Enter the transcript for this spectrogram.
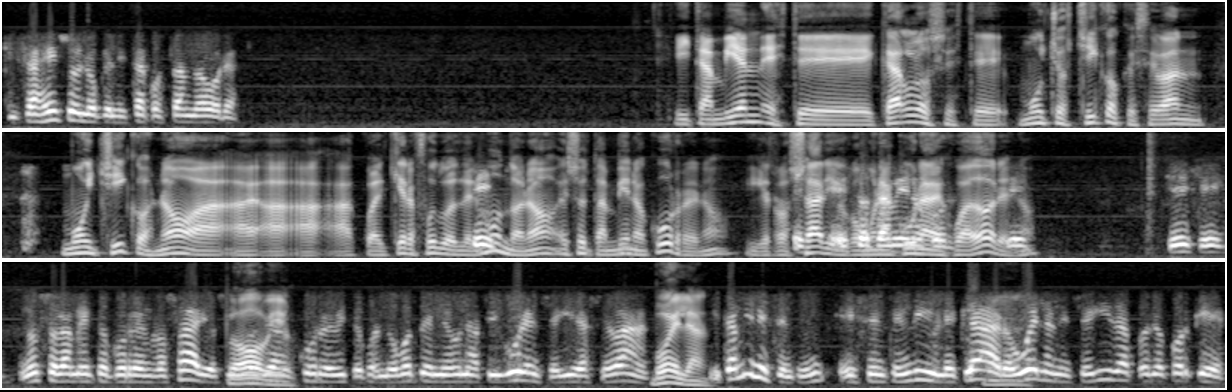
Quizás eso es lo que le está costando ahora. Y también, este, Carlos, este, muchos chicos que se van muy chicos, ¿no? A, cualquier fútbol del mundo, ¿no? Eso también ocurre, ¿no? Y Rosario como una cuna de jugadores, ¿no? Sí, sí, no solamente ocurre en Rosario, sino que ocurre, viste, cuando vos tenés una figura enseguida se van. Vuelan. Y también es, es entendible, claro, vuelan enseguida, pero ¿por qué?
